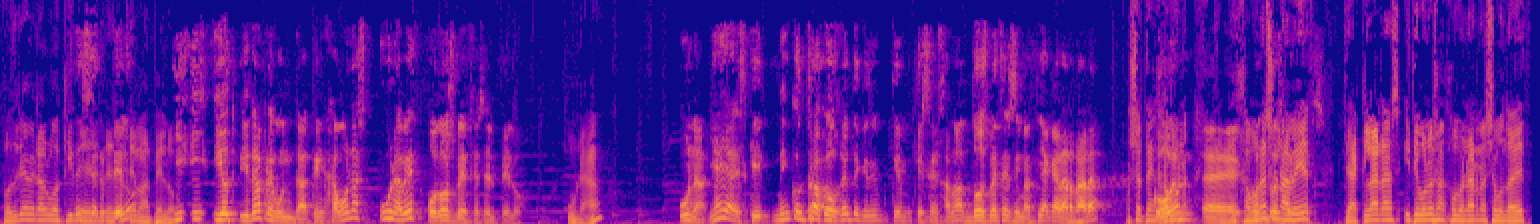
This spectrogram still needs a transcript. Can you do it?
Podría haber algo aquí ¿Puede de, del pelo? tema pelo. Y, y- y ot- y otra pregunta. ¿Te enjabonas una vez o dos veces el pelo? ¿Una? Una. Ya, ya, es que me he encontrado con gente que, que- que se enjabonaba dos veces y me hacía cara rara. O sea, te con, eh, te enjabonas una veces. vez, te aclaras y te vuelves a enjabonar una segunda vez.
